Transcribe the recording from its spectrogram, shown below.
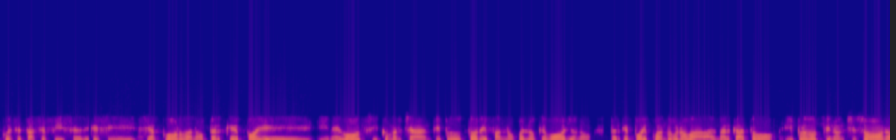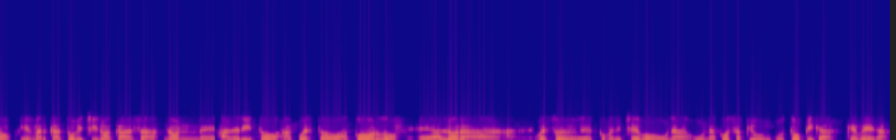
queste tasse fisse che si, si, accordano perché poi i negozi, i commercianti, i produttori fanno quello che vogliono perché poi quando uno va al mercato i prodotti non ci sono, il mercato vicino a casa non è aderito a questo accordo e allora questo è come dicevo una, una cosa più utopica che vera.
